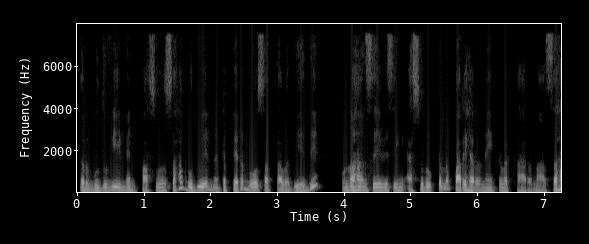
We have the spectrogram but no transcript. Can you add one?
ඒතර බුදු වීමෙන් පසුව සහ බුදු වෙන්නට පෙර බෝසත් අවදීයේදී උන්වහන්සේ විසින් ඇසුරු කළ පරිහරණය කළ කාරණා සහ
